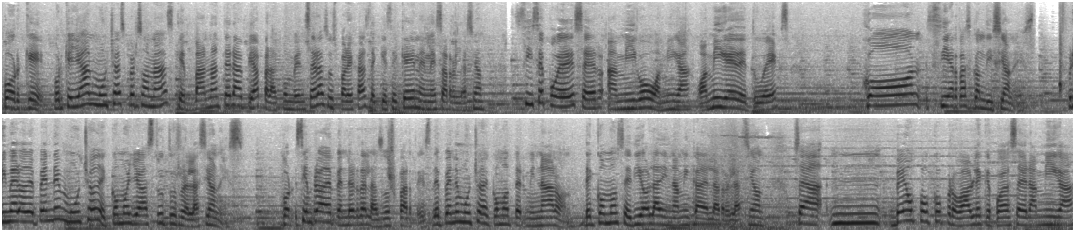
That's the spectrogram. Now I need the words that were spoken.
¿Por qué? Porque llegan muchas personas que van a terapia para convencer a sus parejas de que se queden en esa relación. Sí se puede ser amigo o amiga o amigue de tu ex con ciertas condiciones. Primero, depende mucho de cómo llevas tú tus relaciones. siempre va a depender de las dos partes. Depende mucho de cómo terminaron, de cómo se dio la dinámica de la relación. O sea, mm, veo poco probable que puedas ser amiga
